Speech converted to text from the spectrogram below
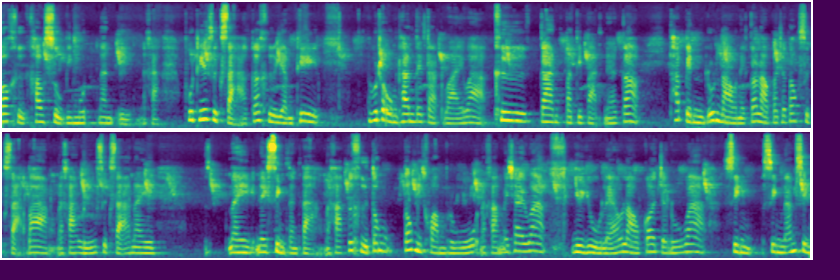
ก็คือเข้าสู่วิมุตตินั่นเองนะคะ ผู้ที่ศึกษาก็คืออย่างที่พระพุทธองค์ท่านได้ตรัสไว้ว่า คือการปฏิบัติเนี่ยก็ ถ้าเป็นรุ่นเราเนี่ยก็เราก็จะต้องศึกษาบ้างนะคะ หรือศึกษาในในในสิ่งต่างๆนะคะ ก็คือต้องต้องมีความรู้นะคะ ไม่ใช่ว่าอยู่ๆแล้วเราก็จะรู้ว่าสิ่งสิ่งนั้นสิ่ง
